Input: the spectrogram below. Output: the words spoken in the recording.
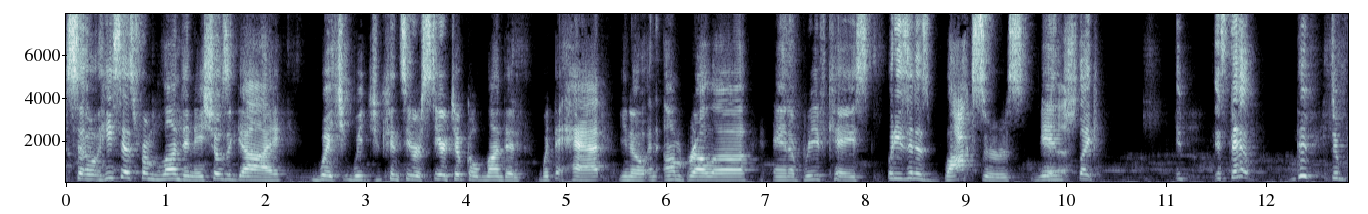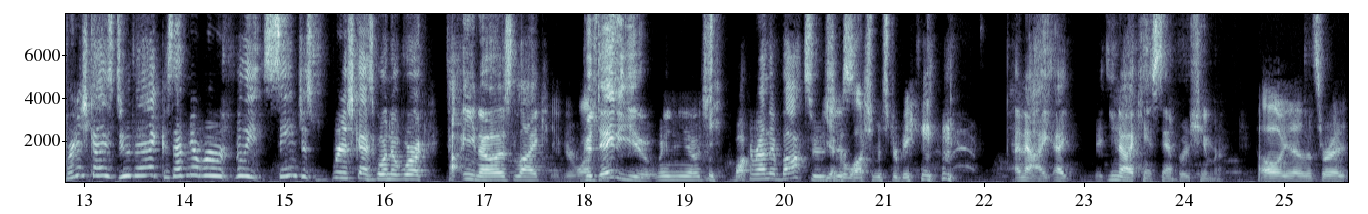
So he says from London. He shows a guy which which you consider stereotypical London with the hat, you know, an umbrella and a briefcase, but he's in his boxers. Yeah. And like, is that? Do, do British guys do that? Because I've never really seen just British guys going to work. You know, it's like good day to you, and you know, just walking around their boxers. You ever just, watch Mr. Bean? I know, I, I, you know, I can't stand British humor. oh yeah, that's right.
